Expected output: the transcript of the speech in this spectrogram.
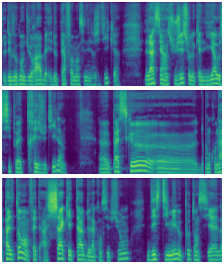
de développement durable et de performance énergétique. Là, c'est un sujet sur lequel l'IA aussi peut être très utile. Heu, parce que, heu, donc on n'a pas le temps en fait à chaque étape de la conception d'estimer le potentiel,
